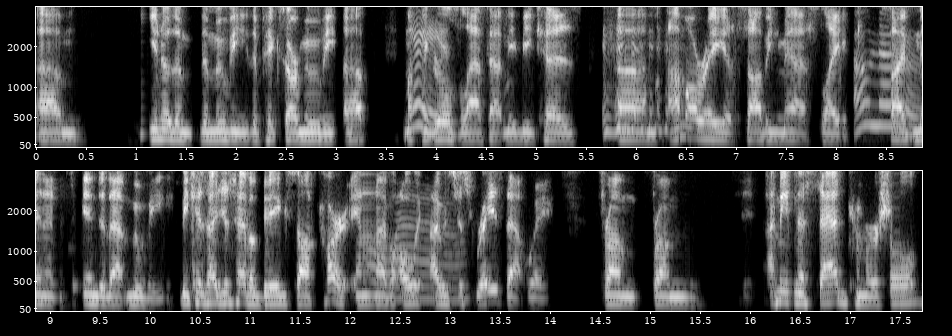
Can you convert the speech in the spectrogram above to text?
um, you know the the movie, the Pixar movie Up. My, yeah, girls yeah. laugh at me because um, I'm already a sobbing mess like oh, no. five minutes into that movie because I just have a big soft heart and oh, I've wow. always I was just raised that way from from I mean a sad commercial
